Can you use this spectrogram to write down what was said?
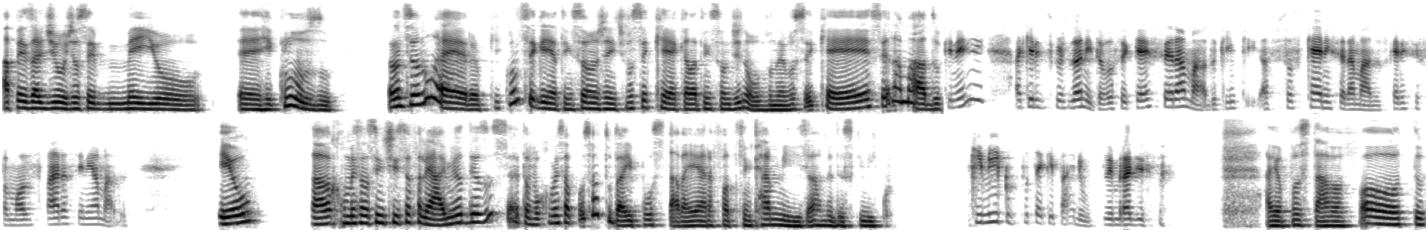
Apesar de hoje eu ser meio é, recluso. Antes eu não era, porque quando você ganha atenção, gente, você quer aquela atenção de novo, né? Você quer ser amado. Que nem aquele discurso da Anitta, você quer ser amado. Quem, as pessoas querem ser amadas, querem ser famosas para serem amadas. Eu tava começando a sentir isso, eu falei, ai meu Deus do céu, então vou começar a postar tudo. Aí postava, aí era foto sem camisa. Ai meu Deus, que mico. Que mico, puta que pariu, lembrar disso. Aí eu postava foto.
